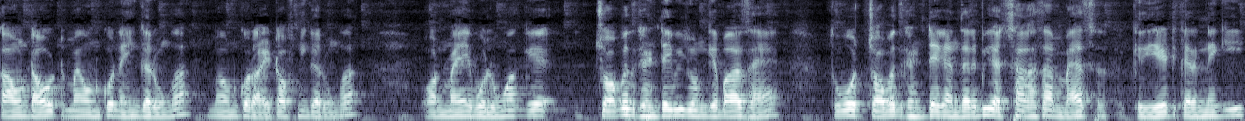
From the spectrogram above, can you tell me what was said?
काउंट आउट मैं उनको नहीं करूँगा, मैं उनको राइट ऑफ़ नहीं करूँगा। और मैं ये बोलूँगा कि चौबीस घंटे भी जो उनके पास हैं तो वो चौबीस घंटे के अंदर भी अच्छा खासा मैच क्रिएट करने की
